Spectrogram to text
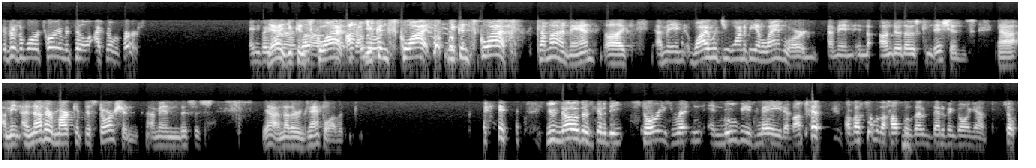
if there's a moratorium until October 1st? Anybody yeah, wanna, you can uh, squat. uh, you can squat. You can squat. Come on, man. Like, I mean, why would you want to be a landlord? I mean, in under those conditions. Uh, I mean, another market distortion. I mean, this is, yeah, another example of it. you know, there's going to be stories written and movies made about this, about some of the hustles that have, that have been going on. So,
